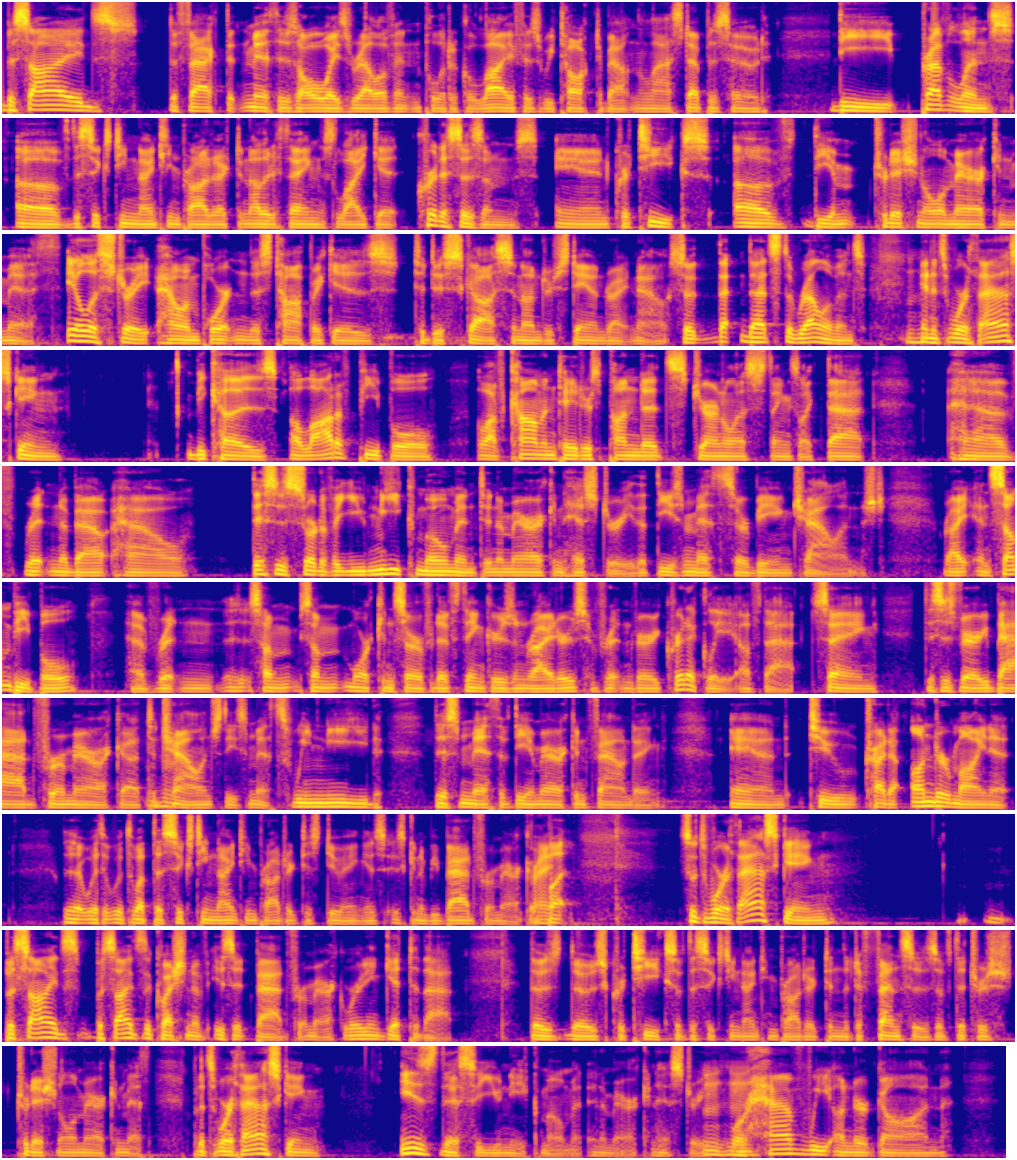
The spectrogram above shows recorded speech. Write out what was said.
besides the fact that myth is always relevant in political life, as we talked about in the last episode, the prevalence of the 1619 project and other things like it, criticisms and critiques of the traditional American myth, illustrate how important this topic is to discuss and understand right now. So that, that's the relevance. Mm-hmm. And it's worth asking because a lot of people, a lot of commentators, pundits, journalists, things like that, have written about how this is sort of a unique moment in American history that these myths are being challenged, right? And some people have written uh, some some more conservative thinkers and writers have written very critically of that, saying this is very bad for America to mm-hmm. challenge these myths. We need this myth of the American founding and to try to undermine it uh, with with what the 1619 project is doing is is going to be bad for America. Right. But so it's worth asking besides besides the question of is it bad for America, we're going to get to that. Those those critiques of the 1619 project and the defenses of the tr- traditional American myth. But it's worth asking: Is this a unique moment in American history, mm-hmm. or have we undergone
